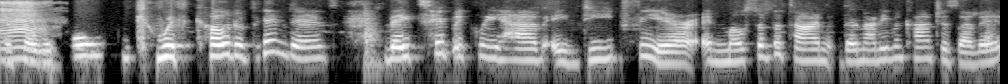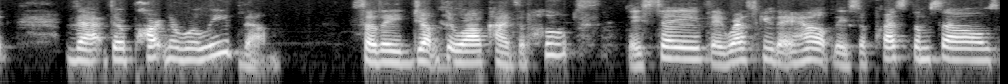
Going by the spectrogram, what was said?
Mm. And so with, with codependence, they typically have a deep fear, and most of the time they're not even conscious of it, that their partner will leave them. So they jump through all kinds of hoops. They save, they rescue, they help, they suppress themselves,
